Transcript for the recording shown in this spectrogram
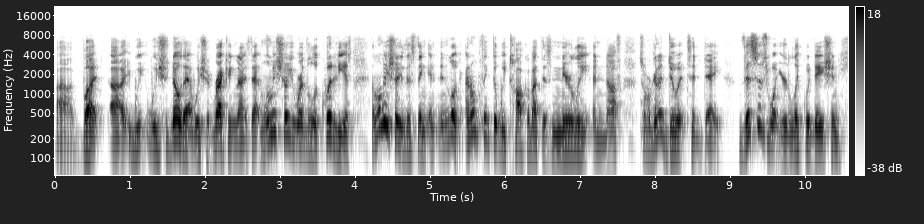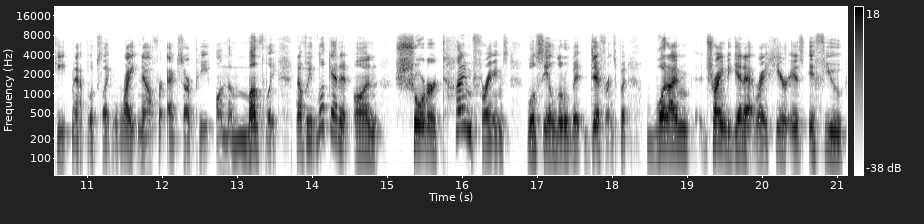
Uh, but uh, we, we should know that. We should recognize that. And let me show you where the liquidity is. And let me show you this thing. And, and look, I don't think that we talk about this nearly enough. So we're going to do it today. This is what your liquidation heat map looks like right now for XRP on the monthly. Now, if we look at it on shorter time frames, we'll see a little bit difference. But what I'm trying to get at right here is if you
